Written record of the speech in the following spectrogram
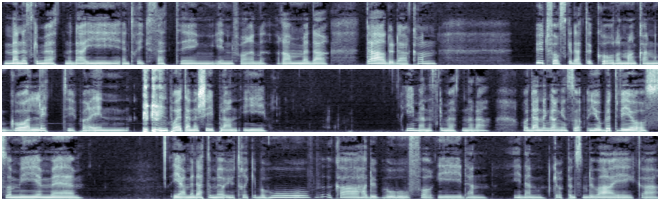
menneskemøtene da i en trygg setting, innenfor en ramme der, der du der kan utforske dette, hvordan man kan gå litt dypere inn på et energiplan i, i menneskemøtene, da. Og denne gangen så jobbet vi jo også mye med ja, med dette med å uttrykke behov. Hva har du behov for i den, i den gruppen som du var i, hva,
